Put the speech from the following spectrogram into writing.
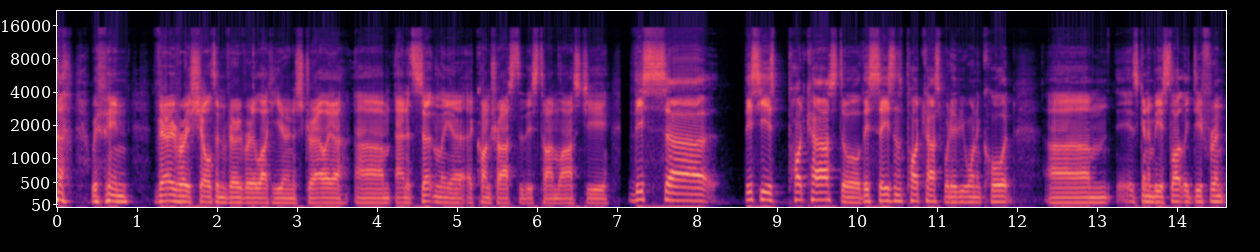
we've been very, very sheltered and very, very lucky here in Australia. Um, and it's certainly a, a, contrast to this time last year. This, uh, this year's podcast or this season's podcast, whatever you want to call it, um, is going to be a slightly different.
